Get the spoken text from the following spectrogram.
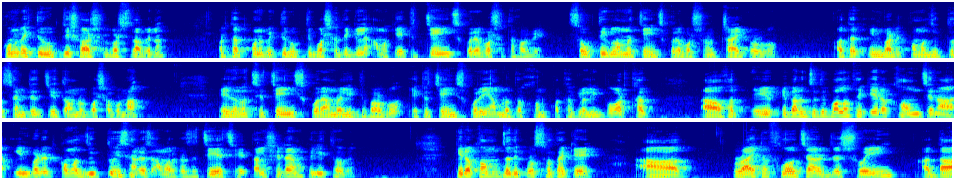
কোনো ব্যক্তির উক্তি সরাসরি বসা যাবে না। অর্থাৎ কোনো ব্যক্তির উক্তি বসাতে গেলে আমাকে একটু চেঞ্জ করে বসাতে হবে। সো উক্তিগুলো আমরা চেঞ্জ করে বসানোর ট্রাই করব। অর্থাৎ ইনভার্টেড কমাযুক্ত সেন্টেন্স যেহেতু আমরা বসাবো না এই জন্য হচ্ছে চেঞ্জ করে আমরা লিখতে পারব। একটু চেঞ্জ করেই আমরা তখন কথাগুলো লিখব। অর্থাৎ এবার যদি বলা থাকে এরকম যে না ইনভার্টেড কমা যুক্তই সেন্টেন্স আমার কাছে চেয়েছে, তাহলে সেটা আমাকে লিখতে হবে। কীরকম যদি প্রশ্ন থাকে write of flowchart showing the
